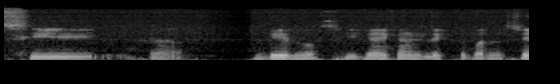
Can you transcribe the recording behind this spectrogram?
সি বিলো সিটা এখানে লিখতে পারেন সে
